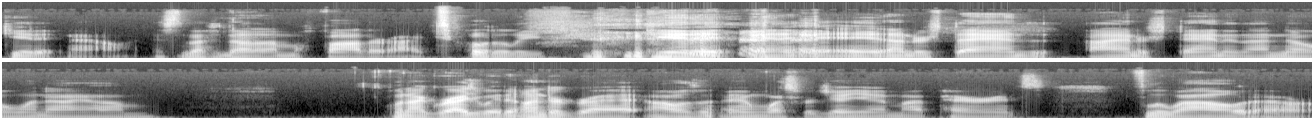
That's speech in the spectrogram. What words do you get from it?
get it now. Especially now that I'm a father, I totally get it and it, it understands. I understand it. I know when I um when I graduated undergrad, I was in West Virginia, and my parents flew out, or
